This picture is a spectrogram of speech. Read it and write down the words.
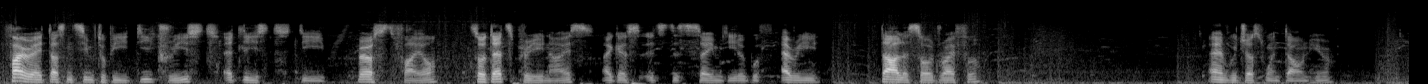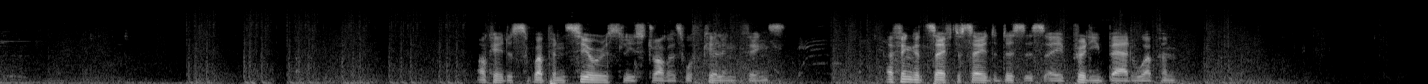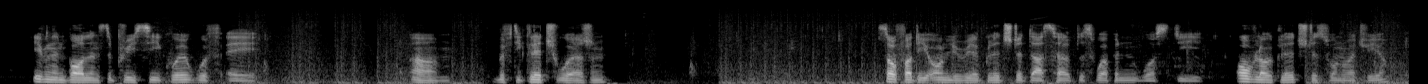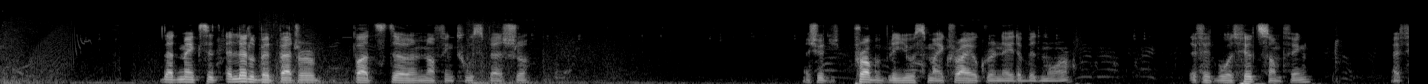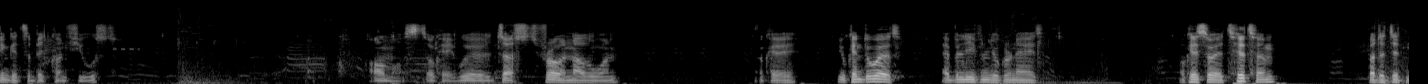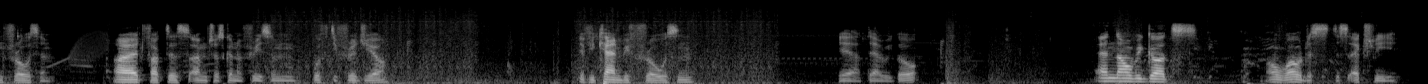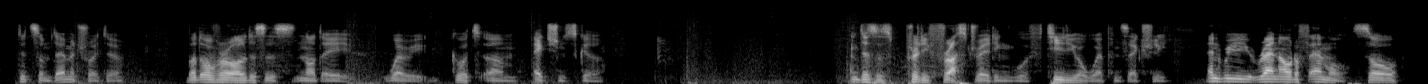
fire rate doesn't seem to be decreased, at least the burst fire. So that's pretty nice. I guess it's the same deal with every Dahl assault rifle. And we just went down here. Okay, this weapon seriously struggles with killing things. I think it's safe to say that this is a pretty bad weapon. Even in Borderlands the pre-sequel with a um with the glitch version, so far the only real glitch that does help this weapon was the overload glitch, this one right here. That makes it a little bit better, but still nothing too special. I should probably use my cryo grenade a bit more. If it would hit something. I think it's a bit confused. Almost. Okay, we'll just throw another one. Okay. You can do it. I believe in your grenade. Okay, so it hit him, but it didn't froze him. Alright, fuck this, I'm just gonna freeze him with the Fridgia. If he can be frozen. Yeah, there we go. And now we got... Oh wow, this, this actually did some damage right there. But overall this is not a very good um, action skill. And this is pretty frustrating with TDO weapons actually and we ran out of ammo. So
